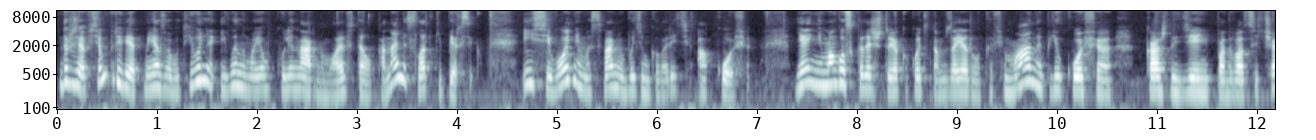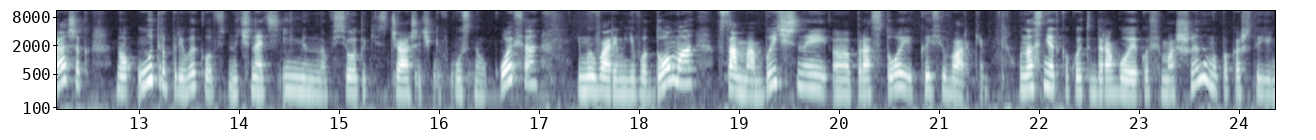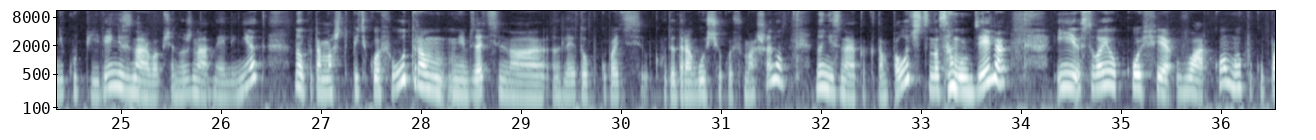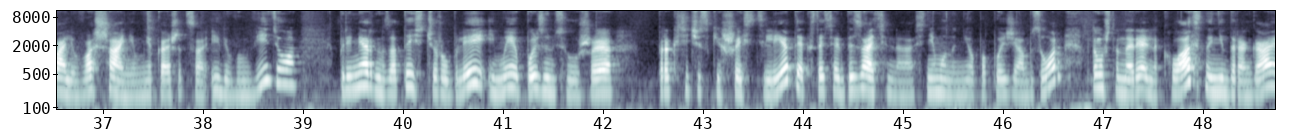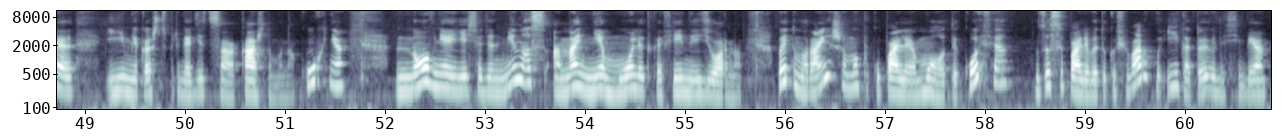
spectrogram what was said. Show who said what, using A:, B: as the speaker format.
A: Друзья, всем привет! Меня зовут Юля, и вы на моем кулинарном лайфстайл-канале «Сладкий персик». И сегодня мы с вами будем говорить о кофе. Я не могу сказать, что я какой-то там заядлый кофеман и пью кофе каждый день по 20 чашек, но утро привыкла начинать именно все-таки с чашечки вкусного кофе, и мы варим его дома в самой обычной, э, простой кофеварке. У нас нет какой-то дорогой кофемашины, мы пока что ее не купили, не знаю вообще, нужна она или нет, ну, потому что пить кофе утром не обязательно для этого покупать какую-то дорогущую кофемашину, ну, не знаю, как там получится на самом деле. И свою кофеварку мы покупали в Ашане, мне кажется, или в видео, примерно за 1000 рублей, и мы пользуемся уже практически 6 лет. Я, кстати, обязательно сниму на нее попозже обзор, потому что она реально классная, недорогая, и, мне кажется, пригодится каждому на кухне. Но в ней есть один минус, она не молит кофейные зерна. Поэтому раньше мы покупали молотый кофе, засыпали в эту кофеварку и готовили себе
